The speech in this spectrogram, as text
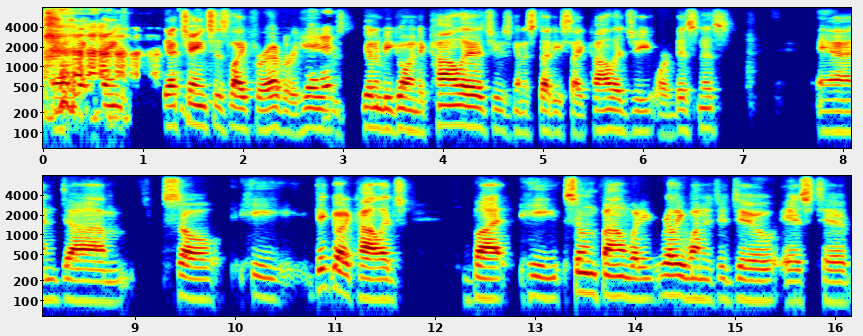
That changed, that, changed, his life forever. He was going to be going to college, he was going to study psychology or business. And um, so he did go to college but he soon found what he really wanted to do is to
